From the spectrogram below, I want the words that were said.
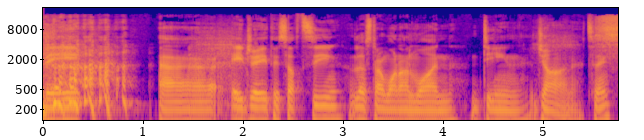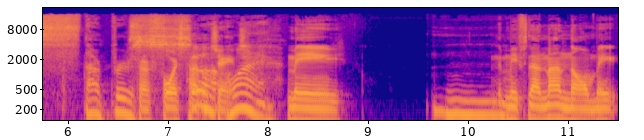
Mais, euh, AJ était sorti, là c'est un one-on-one, Dean, John, tu sais. C'est un peu C'est un forced ça, title change. Ouais. Mais, Hmm. mais finalement, non, mais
